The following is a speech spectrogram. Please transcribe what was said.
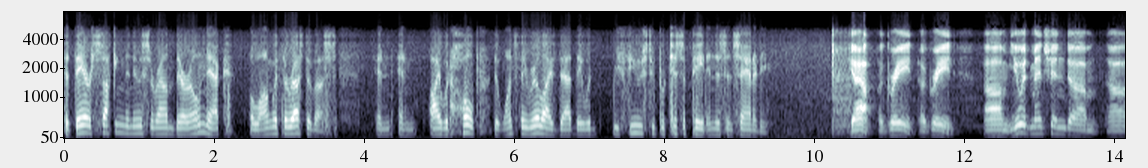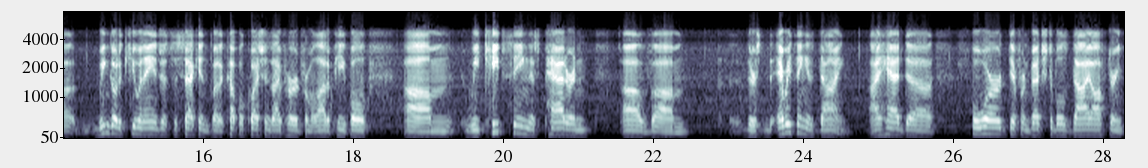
that they are sucking the noose around their own neck along with the rest of us. And and I would hope that once they realize that, they would refuse to participate in this insanity. Yeah, agreed, agreed. Um, you had mentioned um, uh, we can go to Q and A in just a second, but a couple questions I've heard from a lot of people. Um, we keep seeing this pattern of um, there's everything is dying. I had uh, four different vegetables die off during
